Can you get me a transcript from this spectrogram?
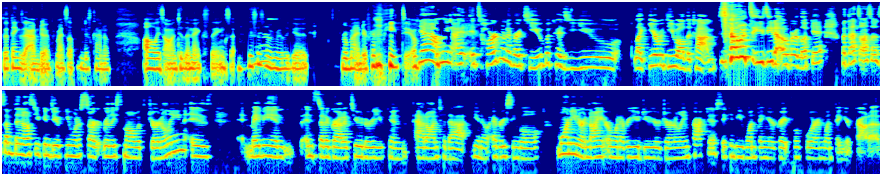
the things that i'm doing for myself i'm just kind of always on to the next thing so this yeah. is a really good reminder for me too yeah i mean I, it's hard whenever it's you because you like you're with you all the time so it's easy to overlook it but that's also something else you can do if you want to start really small with journaling is maybe in instead of gratitude or you can add on to that you know every single morning or night or whenever you do your journaling practice it can be one thing you're grateful for and one thing you're proud of.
